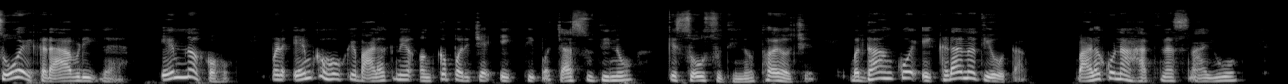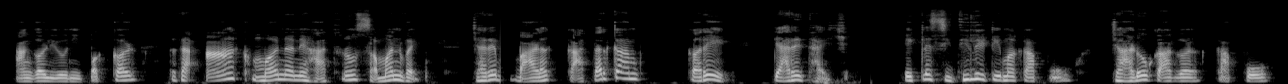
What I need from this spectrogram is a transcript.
સો એકડા આવડી ગયા. એમ ન કહો, પણ એમ કહો કે બાળકને અંક પરિચય એકથી પચાસ સુધીનો કે સો સુધીનો થયો છે. બધા અંકો એકડા નથી હોતા. બાળકોના હાથના સ્નાયુઓ, આંગળીઓની પકડ તથા આંખ, મન અને હાથનો સમન્વય જ્યારે બાળક કાતરકામ કરે ત્યારે થાય છે. એટલે સીધી લીટીમાં કાપવું, જાડો કાગળ કાપવો,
